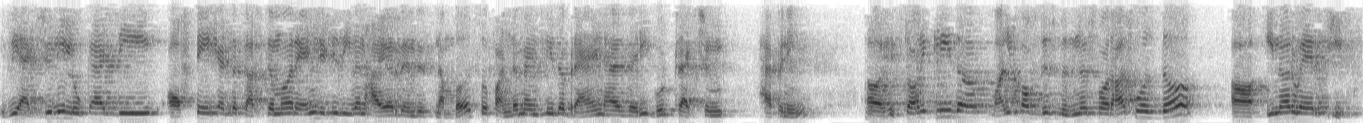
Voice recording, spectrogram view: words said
If we actually look at the offtake at the customer end, it is even higher than this number. So fundamentally, the brand has very good traction happening. Uh, historically, the bulk of this business for us was the uh, innerwear piece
